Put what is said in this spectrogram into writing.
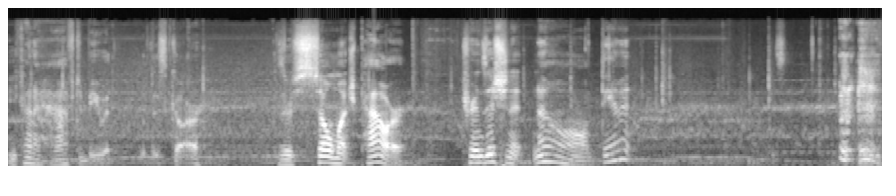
You kind of have to be with, with this car. Because there's so much power. Transition it. No, damn it.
